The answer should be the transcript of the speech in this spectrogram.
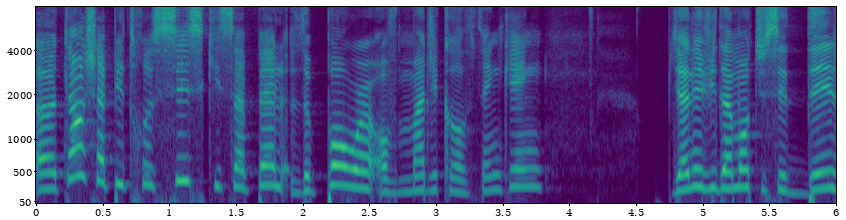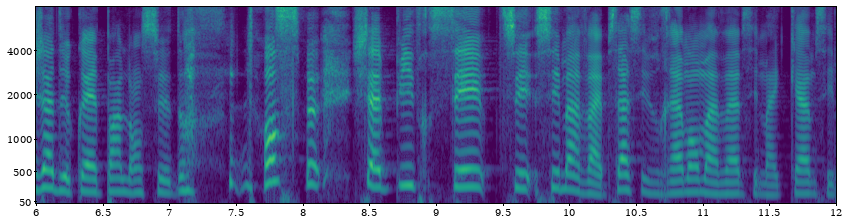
Euh, tu as un chapitre 6 qui s'appelle The Power of Magical Thinking. Bien évidemment, tu sais déjà de quoi elle parle dans ce, dans, ce chapitre. C'est, ma vibe. Ça, c'est vraiment ma vibe. C'est ma cam. C'est,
